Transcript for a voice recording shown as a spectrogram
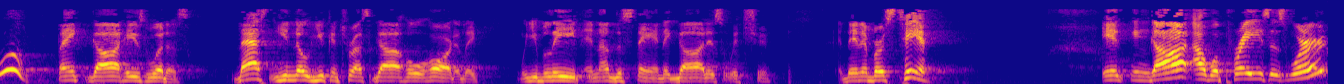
Woo! Thank God He's with us. That's, you know you can trust God wholeheartedly when you believe and understand that God is with you. And then in verse 10, in, God I will praise His word.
